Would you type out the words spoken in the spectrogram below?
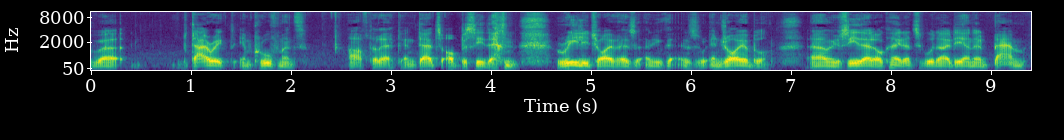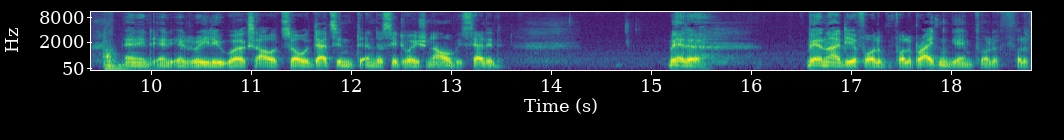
were direct improvements after that. And that's obviously then really joyful, enjoyable. Uh, you see that, okay, that's a good idea, and then bam, and it, it, it really works out. So that's in, in, the situation now. We said it. We had a we had an idea for the for the Brighton game for the for the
